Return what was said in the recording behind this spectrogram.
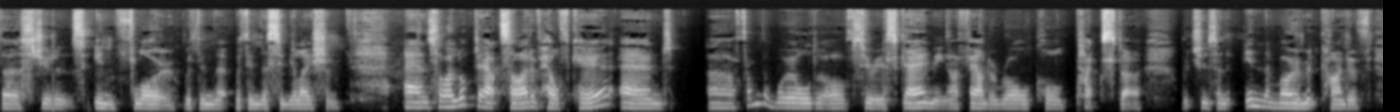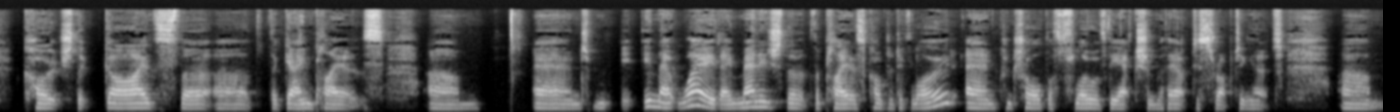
the students in flow within the, within the simulation. And so I looked outside of healthcare and uh, from the world of serious gaming, I found a role called Puckster, which is an in the moment kind of coach that guides the uh, the game players. Um, and in that way, they manage the, the player's cognitive load and control the flow of the action without disrupting it. Um,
